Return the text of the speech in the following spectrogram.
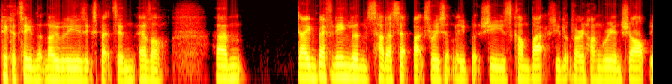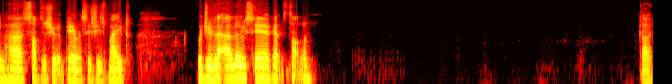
pick a team that nobody is expecting ever. Um, Dame Bethany England's had her setbacks recently, but she's come back. She looked very hungry and sharp in her substitute appearances she's made. Would you let her loose here against Tottenham? Go.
